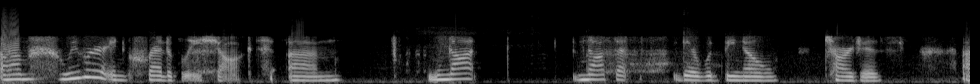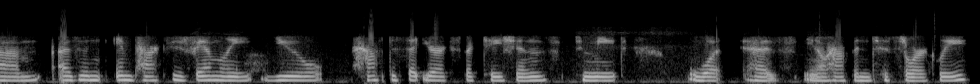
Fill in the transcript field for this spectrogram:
Um, we were incredibly shocked. Um, not, not that there would be no charges. Um, as an impacted family, you have to set your expectations to meet what has, you know, happened historically,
